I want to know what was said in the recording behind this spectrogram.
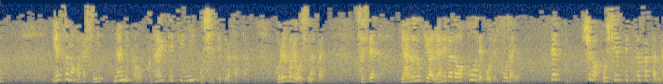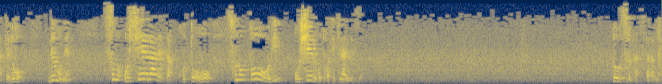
ね、イエス様は私に何かを具体的に教えてくださった。これこれをしなさい。そしてやる時はやり方はこうでこうでこうだよ。で主が教えてくださったんだけどでもねその教えられたことをその通り教えることができないんですよ。どうするかっつったらね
